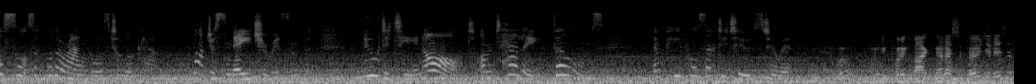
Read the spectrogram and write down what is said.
But there are all sorts of other angles to look at. Not just naturism, but nudity in art, on telly, films, and people's attitudes to it. Well, when you put it like that, I suppose it is a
